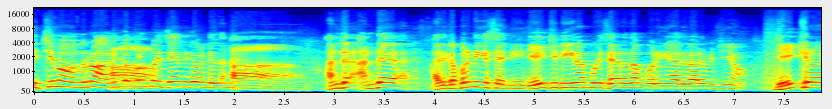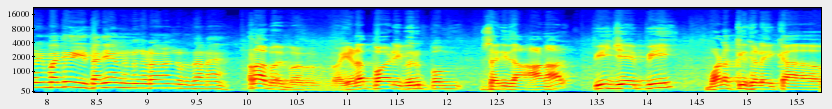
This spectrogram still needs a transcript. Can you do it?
நிச்சயமா வந்துடும் அதுக்கப்புறம் போய் சேர்ந்துக்க வேண்டியதானே. அந்த அந்த அதுக்கப்புறம் நீங்கள் சே- நீங்கள் ஜெயிச்சிட்டிங்கன்னா போய் சேர தான் போகிறீங்க அது வேறு விஷயம். ஜெயிக்கிற வரையுமாச்சும் நீங்கள் தனியாக நின்றுங்கடானுங்கிறது தானே? ஆனால் இப்போ எடப்பாடி விருப்பம் சரிதான். ஆனால் பிஜேபி வழக்குகளை கா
